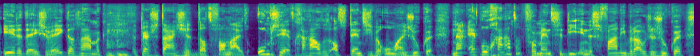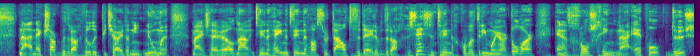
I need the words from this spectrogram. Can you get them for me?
eerder deze week. Dat is namelijk Mhm. het percentage dat vanuit omzet gehaald uit advertenties bij online zoeken naar Apple gaat. Voor mensen die in de Safari-browser zoeken. Nou, een exact bedrag wilde Pichai dan niet noemen. Maar hij zei wel, nou, in 2021 was totaal te verdelen bedrag 26,3 miljard dollar. En het gros ging naar Apple, dus.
